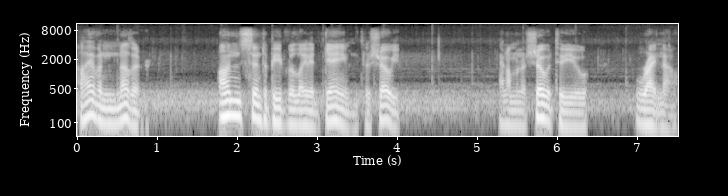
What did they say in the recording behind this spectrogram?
I have another uncentipede related game to show you. And I'm gonna show it to you right now.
